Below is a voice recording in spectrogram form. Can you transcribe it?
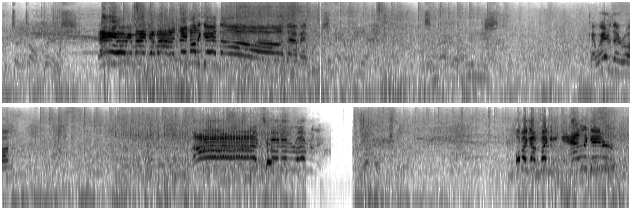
Protect our base. Hey, oh my god, they not again! Oh, damn it. Please. Okay, where's everyone? Ah, turn around! Oh my god, fucking alligator!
